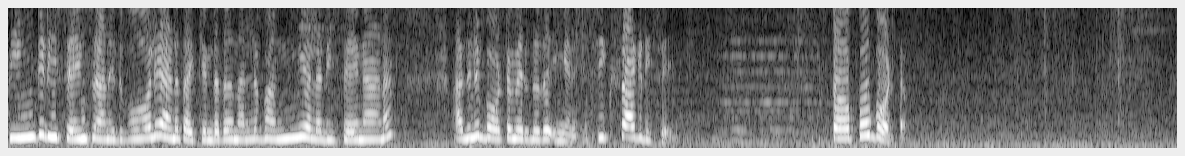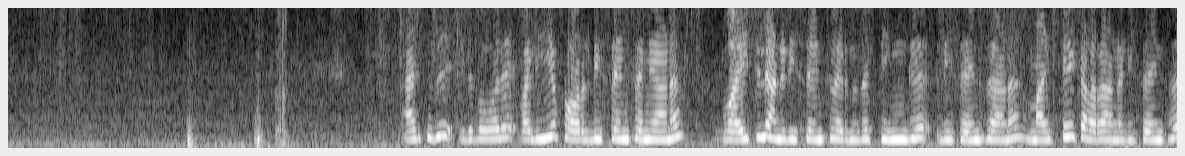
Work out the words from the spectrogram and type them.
പിങ്ക് ഡിസൈൻസ് ആണ്. ഇതുപോലെയാണ് തയ്ക്കേണ്ടത്. നല്ല ഭംഗിയുള്ള ഡിസൈനാണ് അതിന് ബോട്ടം വരുന്നത് ഇങ്ങനെ. സിക്സ് ആഗ് ഡിസൈൻ ടോപ്പ് ബോട്ടം അടുത്തത് ഇതുപോലെ വലിയ ഫ്ലോറൽ ഡിസൈൻസ് തന്നെയാണ്. വൈറ്റിലാണ് ഡിസൈൻസ് വരുന്നത്. പിങ്ക് ഡിസൈൻസ് ആണ്. മൾട്ടി കളറാണ് ഡിസൈൻസ്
